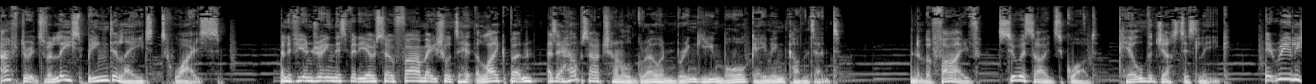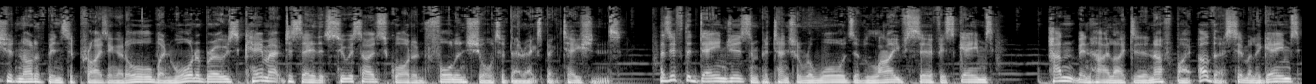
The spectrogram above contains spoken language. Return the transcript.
after its release being delayed twice. And if you're enjoying this video so far, make sure to hit the like button as it helps our channel grow and bring you more gaming content. Number 5. Suicide Squad Kill the Justice League it really should not have been surprising at all when Warner Bros. came out to say that Suicide Squad had fallen short of their expectations, as if the dangers and potential rewards of live service games hadn't been highlighted enough by other similar games,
